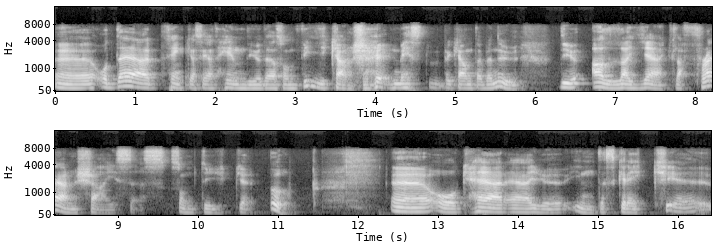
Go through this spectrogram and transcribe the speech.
Eh, och där tänker jag sig att händer ju det som vi kanske är mest bekanta med nu. Det är ju alla jäkla franchises som dyker upp. Eh, och här är ju inte skräck, eh,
